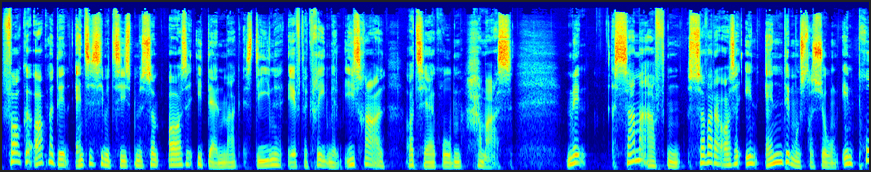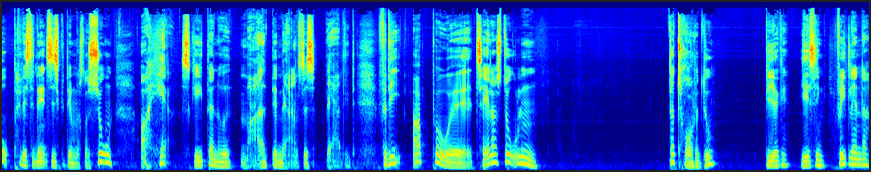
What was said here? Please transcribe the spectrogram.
for at gå op med den antisemitisme, som også i Danmark er stigende efter krig mellem Israel og terrorgruppen Hamas. Men samme aften, så var der også en anden demonstration, en pro-palæstinensisk demonstration, og her skete der noget meget bemærkelsesværdigt. Fordi op på øh, talerstolen, der tror du, Birke Jessing Friedlander.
